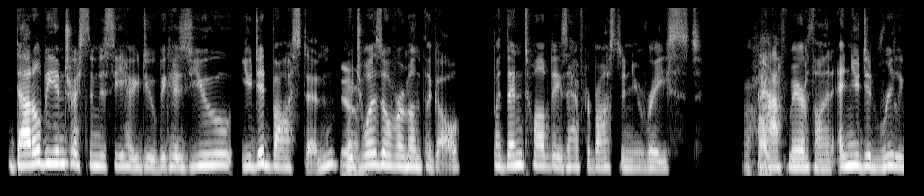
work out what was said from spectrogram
That'll be interesting to see how you do because you you did Boston, which was over a month ago, But then 12 days after Boston, you raced A half, marathon and you did really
